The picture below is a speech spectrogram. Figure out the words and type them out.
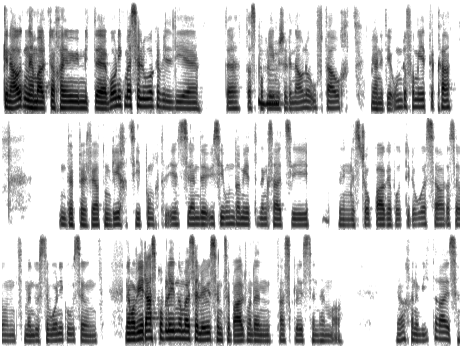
genau, dann haben wir halt noch mit der Wohnung müssen schauen, weil die, der, das Problem mhm. ist ja dann auch noch auftaucht. Wir haben die untervermietet gehabt und etwa für den gleichen Zeitpunkt sie haben unsere Untermieter dann gesagt, sie ein Jobangebot in den USA oder so und wir aus der Wohnung raus. Und dann haben wir das Problem noch lösen und sobald wir dann das gelöst haben, haben wir ja, können weiterreisen.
